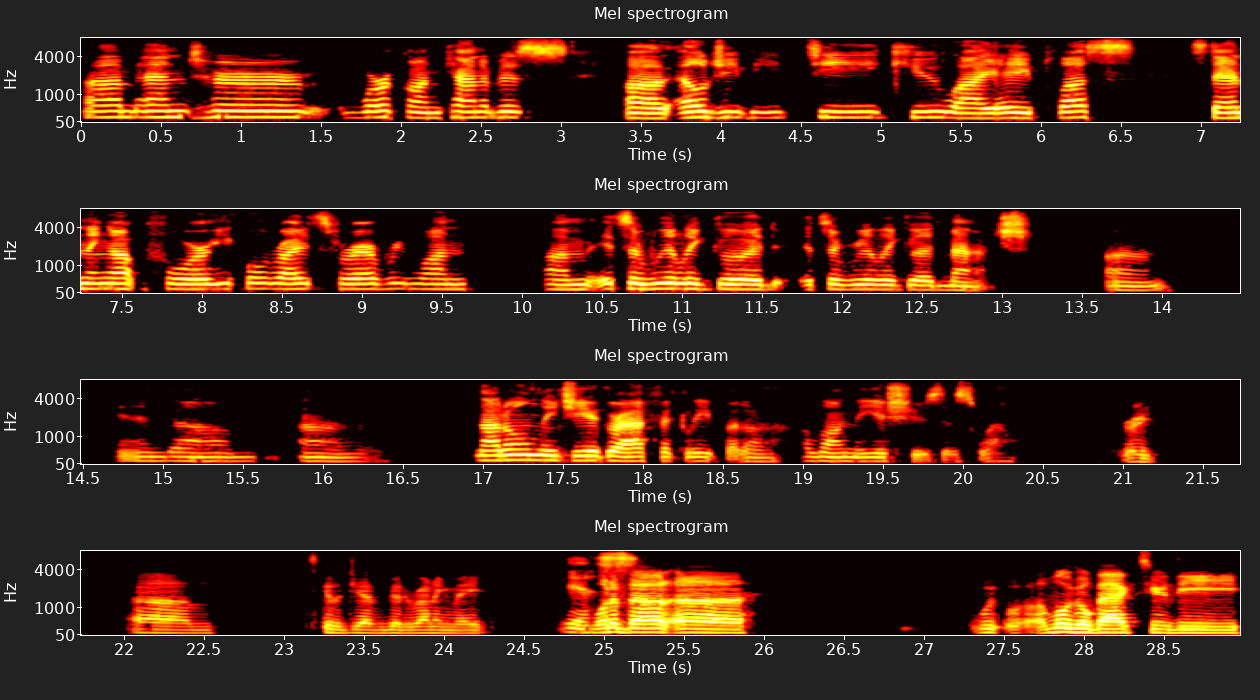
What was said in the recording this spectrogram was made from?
and her work on cannabis uh, LGBTQIA plus, standing up for equal rights for everyone. Um, it's a really good, it's a really good match. Um, and um, uh, not only geographically, but uh, along the issues as well. That's great. Um, it's good that you have a good running mate. Yes. What about, uh, we, we'll go back to the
